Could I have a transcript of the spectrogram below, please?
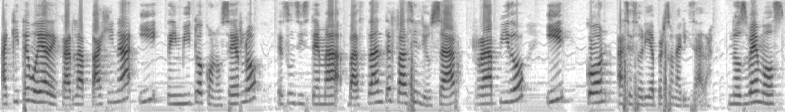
Aquí te voy a dejar la página y te invito a conocerlo. Es un sistema bastante fácil de usar, rápido y con asesoría personalizada. Nos vemos.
